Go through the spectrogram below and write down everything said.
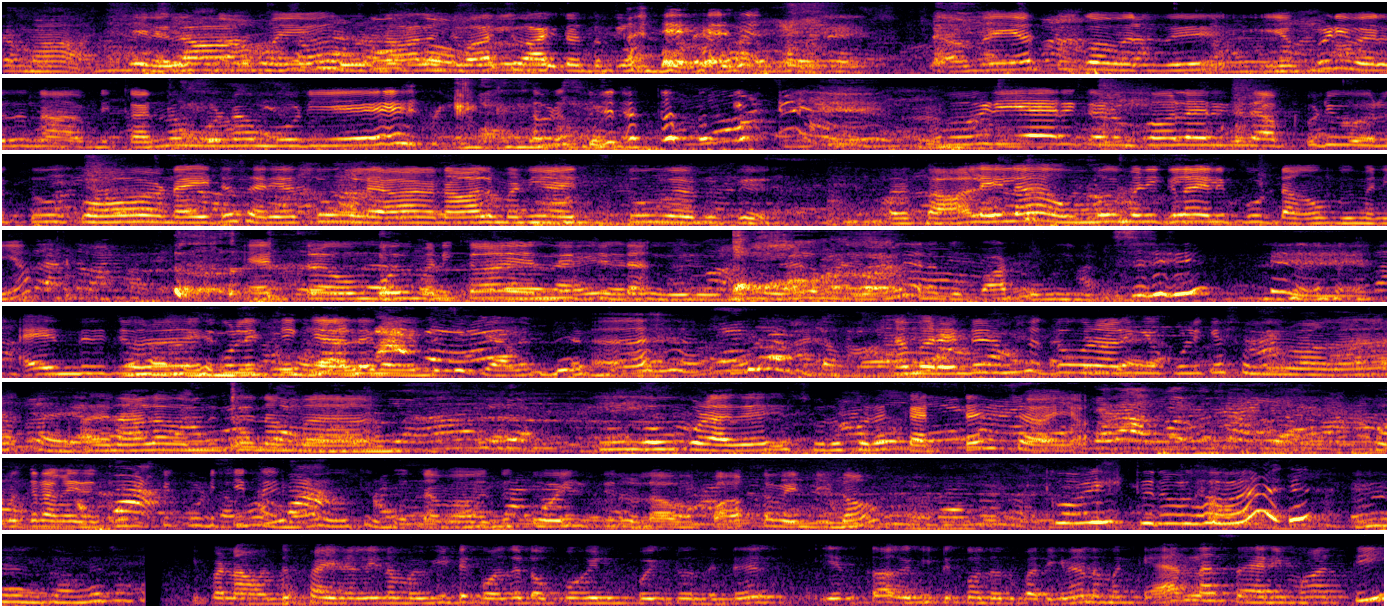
செம்மையா ஒரு நாலஞ்சு வாட்ச் வாங்கிட்டு வந்துருக்கலாம். செம்மையா தூக்கம் வருது. எப்படி வருதுன்னா அப்படி கண்ணை மூடா மூடியே அப்படி மூடியே இருக்கணும் போல இருக்குது. அப்படி ஒரு தூக்கம். நைட்டு சரியா தூங்கலையா நாலு மணி ஆயிடுச்சு தூங்குறதுக்கு. ஒரு காலையில ஒன்பது மணிக்கெல்லாம் எழுப்பி விட்டாங்க. ஒன்பது மணியா? எட்டரை ஒன்பது மணிக்கெல்லாம் எழுந்திரிச்சிட்டேன் எனக்கு பாட்டு எந்திரிச்சு ஒரு குளிச்சு கிளம்பி. நம்ம ரெண்டு நிமிஷம் தூங்கினாலும் இங்க குளிக்க சொல்லிடுவாங்க. அதனால வந்துட்டு நம்ம தூங்கவும் கூடாது. சுட சுட கட்டன் சாயம். கொடுக்குறாங்க. இதை குடிச்சு குடிச்சிட்டு நம்ம வந்து கோயில் திருவிழாவை பார்க்க வேண்டியதும் கோயில் திருவிழாவை? இப்போ நான் வந்து ஃபைனலி நம்ம வீட்டுக்கு வந்துட்டோம். கோயிலுக்கு போயிட்டு வந்துட்டு எதுக்காக வீட்டுக்கு வந்தது பார்த்தீங்கன்னா நம்ம கேரளா சாரி மாற்றி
